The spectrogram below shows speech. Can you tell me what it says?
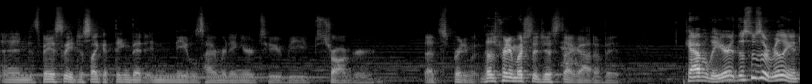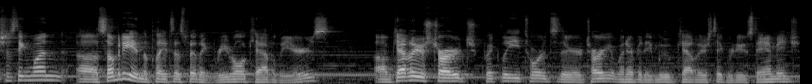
and it's basically just like a thing that enables Heimerdinger to be stronger that's pretty that's pretty much the gist I got of it. Cavalier, this was a really interesting one. Uh, somebody in the playtest played like reroll Cavaliers. Um, Cavaliers charge quickly towards their target whenever they move. Cavaliers take reduced damage.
